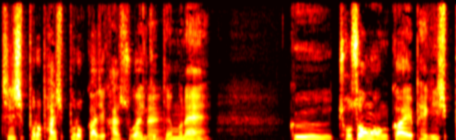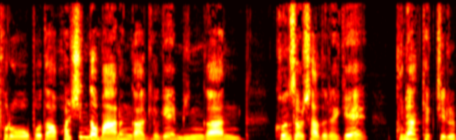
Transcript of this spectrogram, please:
70% 80%까지 갈 수가 있기 네. 때문에 그 조성 원가의 120%보다 훨씬 더 많은 가격에 민간 건설사들에게 분양 택지를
